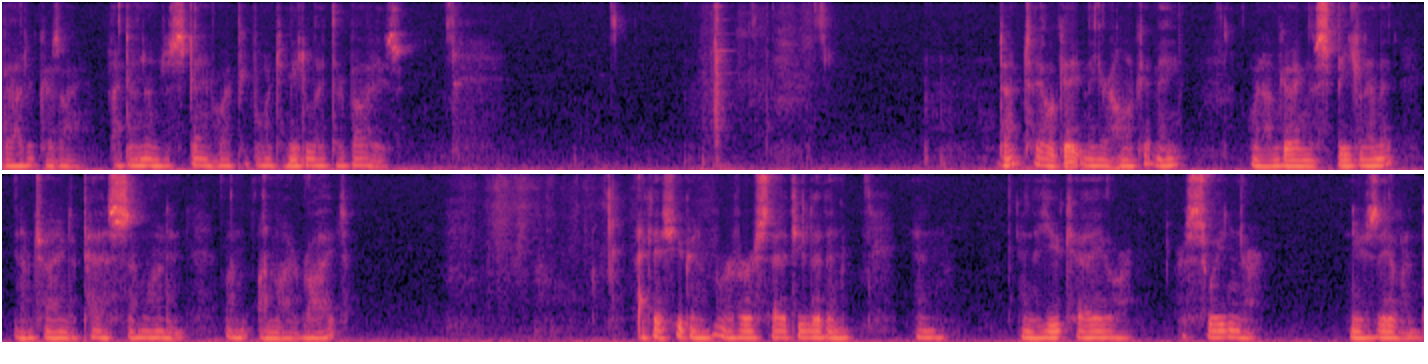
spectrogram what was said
about it because I, I don't understand why people want to mutilate their bodies. Don't tailgate me or honk at me when I'm going the speed limit and I'm trying to pass someone and on, on my right. I guess you can reverse that if you live in, in, in the UK or, or Sweden or New Zealand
